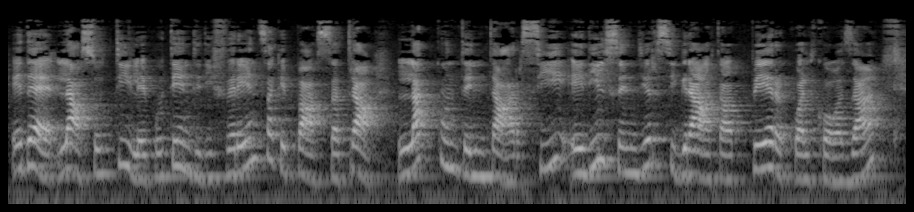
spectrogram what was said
ed è la sottile e potente differenza che passa tra l'accontentarsi ed il sentirsi grata per qualcosa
